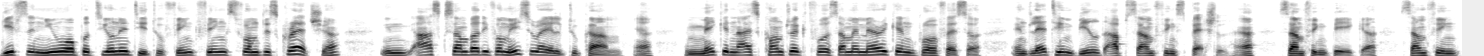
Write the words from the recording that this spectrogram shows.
gives a new opportunity to think things from the scratch. Yeah? And ask somebody from Israel to come. Yeah? Make a nice contract for some American professor and let him build up something special, yeah? something big, yeah? something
